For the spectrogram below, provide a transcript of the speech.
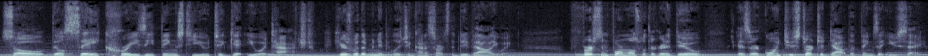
So they'll say crazy things to you to get you attached. Here's where the manipulation kind of starts, the devaluing. First and foremost, what they're going to do is they're going to start to doubt the things that you say.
